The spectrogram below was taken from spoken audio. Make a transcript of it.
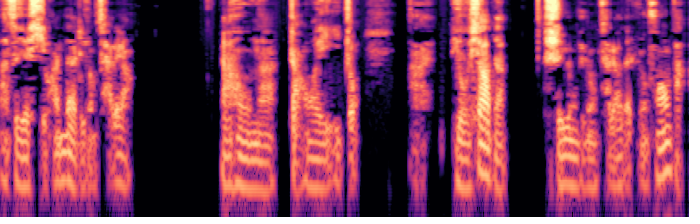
啊自己喜欢的这种材料，然后呢，掌握一种啊有效的使用这种材料的这种方法，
